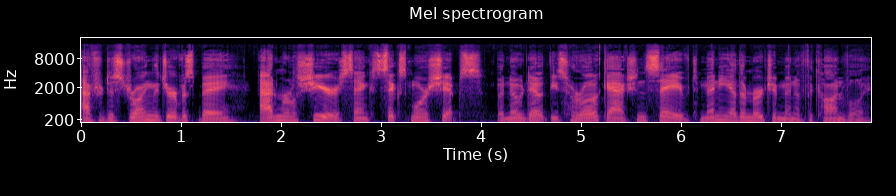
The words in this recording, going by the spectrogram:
After destroying the Jervis Bay, Admiral Scheer sank six more ships, but no doubt these heroic actions saved many other merchantmen of the convoy.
